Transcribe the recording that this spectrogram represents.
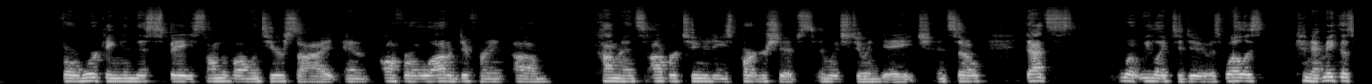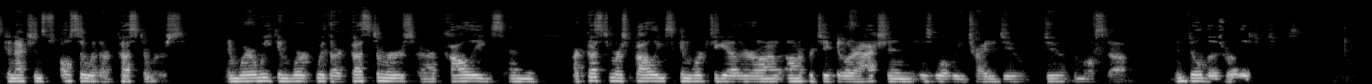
for working in this space on the volunteer side and offer a lot of different um, comments, opportunities, partnerships in which to engage. And so that's what we like to do, as well as connect, make those connections also with our customers and where we can work with our customers and our colleagues and our customers colleagues can work together on, on a particular action is what we try to do do the most of and build those relationships.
